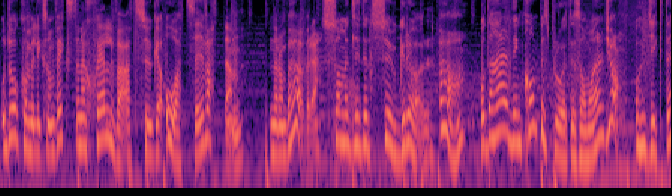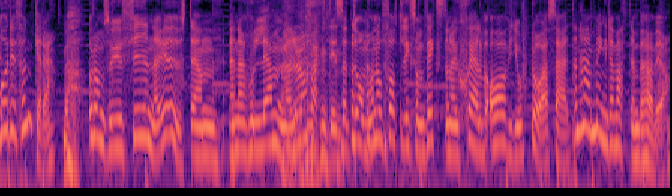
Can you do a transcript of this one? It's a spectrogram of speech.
Och då kommer liksom växterna själva att suga åt sig vatten när de behöver det. Som ett litet sugrör? Ja. Och det här är din kompis provat i sommar? Ja. Och hur gick det? Och det funkade. Och de såg ju finare ut än, än när hon lämnade dem faktiskt. Så att de har nog fått, liksom, växterna själv avgjort då, så här, den här mängden vatten behöver jag.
